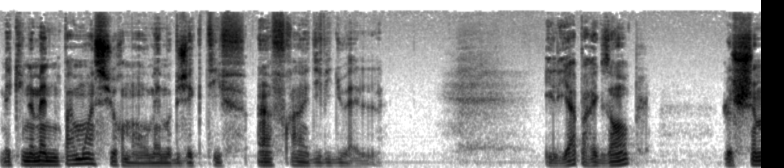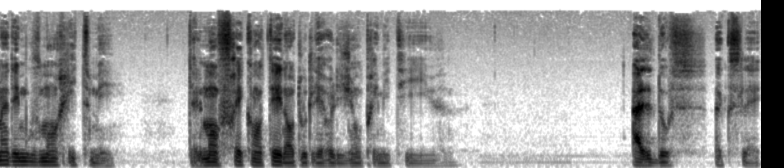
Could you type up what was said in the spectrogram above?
mais qui ne mènent pas moins sûrement au même objectif infra-individuel. Il y a, par exemple, le chemin des mouvements rythmés, tellement fréquenté dans toutes les religions primitives. Aldous Huxley.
